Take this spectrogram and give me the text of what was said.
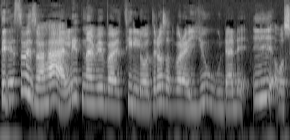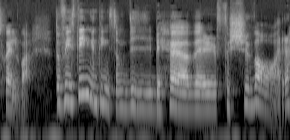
det är det som är så härligt när vi bara tillåter oss att vara jordade i oss själva. Då finns det ingenting som vi behöver försvara.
